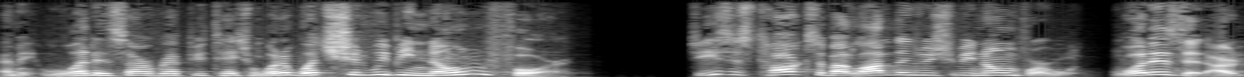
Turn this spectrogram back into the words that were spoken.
I mean, what is our reputation? What, what should we be known for? Jesus talks about a lot of things we should be known for. What is it? Are,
